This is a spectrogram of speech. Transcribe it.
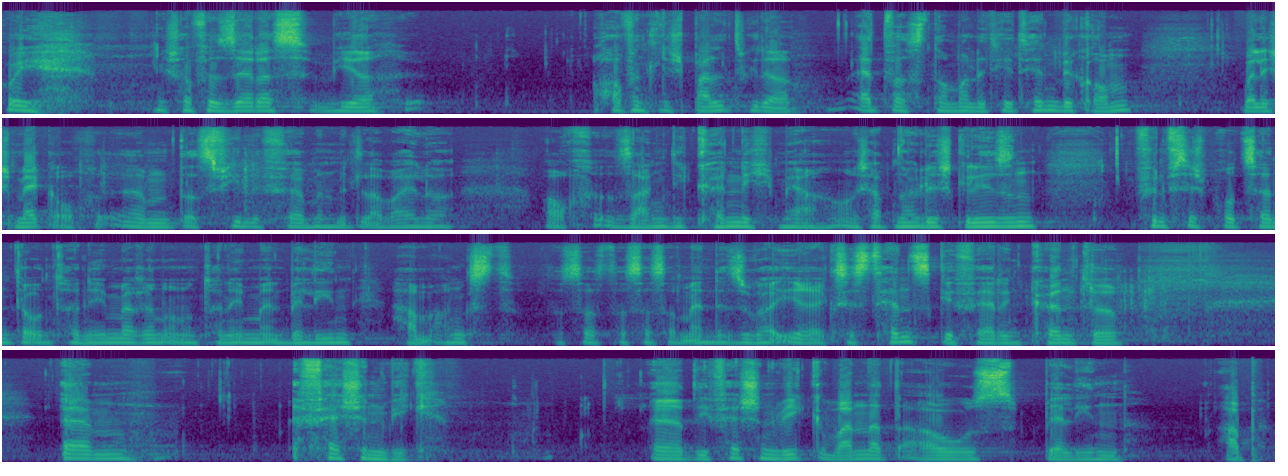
Hui, ich hoffe sehr, dass wir hoffentlich bald wieder etwas Normalität hinbekommen weil ich merke auch, ähm, dass viele Firmen mittlerweile auch sagen, die können nicht mehr. Und ich habe neulich gelesen, 50 Prozent der Unternehmerinnen und Unternehmer in Berlin haben Angst, dass das, dass das am Ende sogar ihre Existenz gefährden könnte. Ähm, Fashion Week. Äh, die Fashion Week wandert aus Berlin ab.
